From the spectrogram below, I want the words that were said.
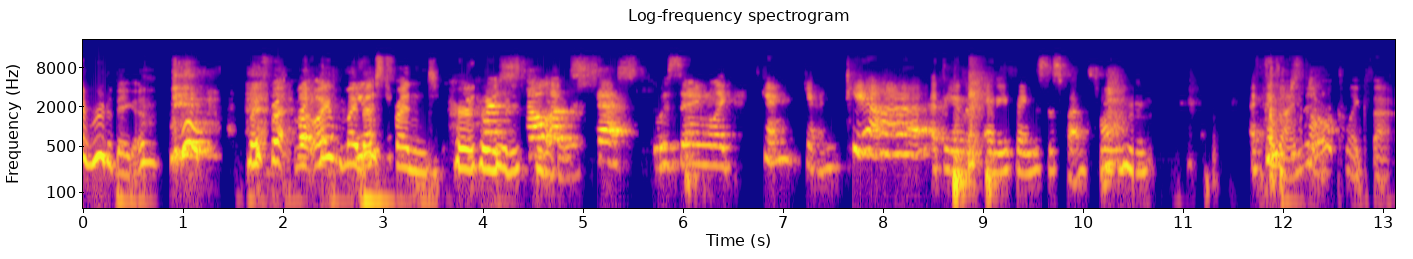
"Ah, rutabaga." My friend, my, my, my you- best friend, her you her were so obsessed with saying like "Skan, skan, tia" at the end of anything suspenseful. Mhm. I think I'm I'm a like that.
